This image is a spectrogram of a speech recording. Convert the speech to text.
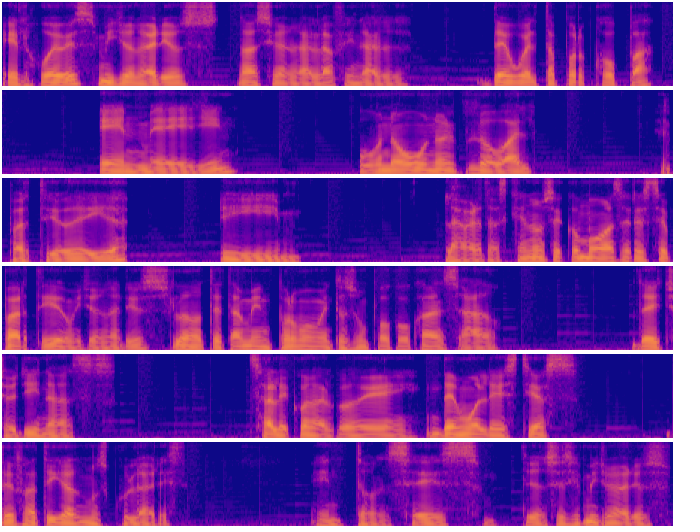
El jueves Millonarios Nacional la final de vuelta por Copa en Medellín. 1-1 el global, el partido de ida. Y la verdad es que no sé cómo va a ser este partido. Millonarios lo noté también por momentos un poco cansado. De hecho, Ginas sale con algo de, molestias, de fatigas musculares. Entonces, yo no sé si Millonarios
